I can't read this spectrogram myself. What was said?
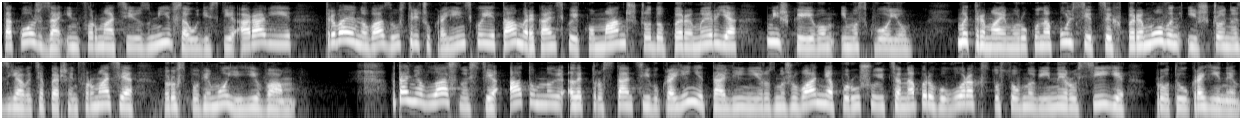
Також за інформацією ЗМІ в Саудівській Аравії триває нова зустріч української та американської команд щодо перемир'я між Києвом і Москвою. Ми тримаємо руку на пульсі цих перемовин, і щойно з'явиться перша інформація, розповімо її вам. Питання власності атомної електростанції в Україні та лінії розмежування порушуються на переговорах стосовно війни Росії проти України.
